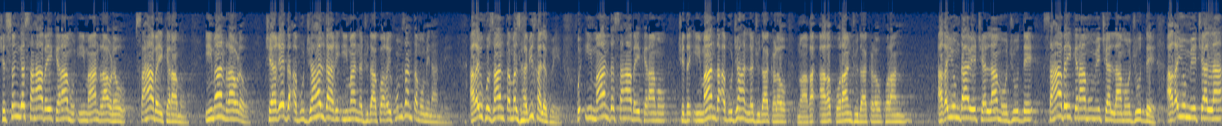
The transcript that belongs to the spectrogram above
چې څنګه صحابه کرامو ایمان راوړو صحابه کرامو ایمان راوړو چې هغه د ابو جهل دغه ایمان نه جدا کو هغه هم ځان ته مؤمنان وي هغه خو ځان ته مذهبي خلک وي خو ایمان د صحابه کرامو چې د ایمان د ابو جهل نه جدا کړو نو هغه هغه قران جدا کړو قران هغه هم دا وی چې الله موجود دی صحابه کرام هم چې الله موجود دی هغه هم چې الله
